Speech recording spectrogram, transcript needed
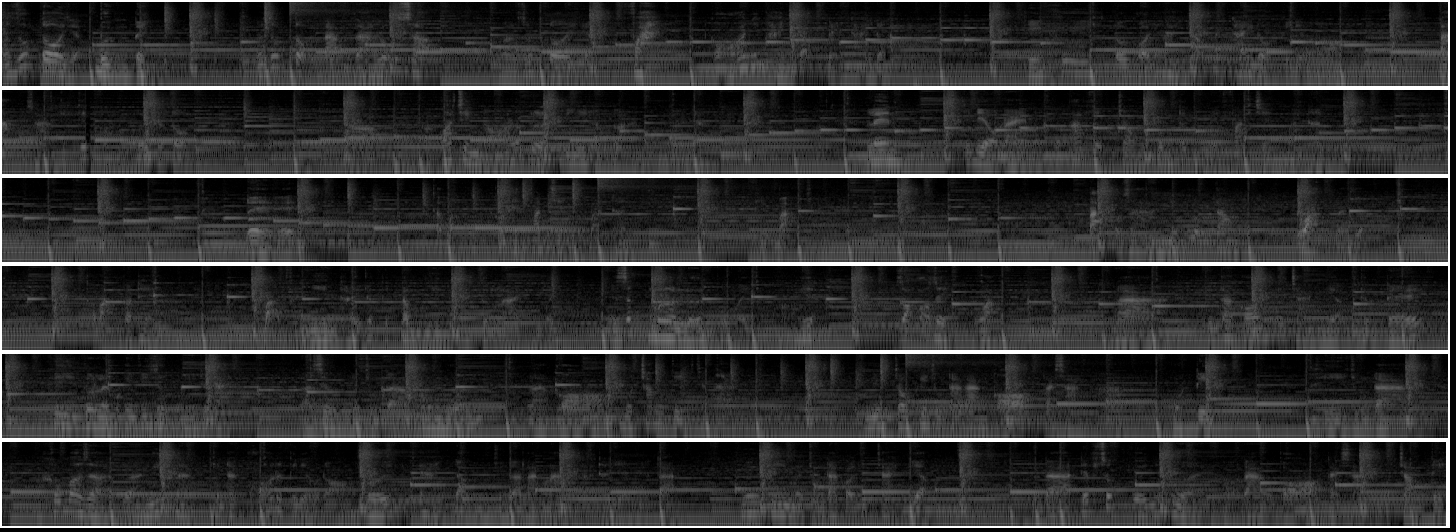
nó giúp tôi gì bừng tỉnh. Nó giúp tôi tạo ra lỗi sợ và giúp tôi gì phải có những hành động để thay đổi. Thì khi tôi có những hành động để thay đổi cái này nó cũng áp dụng trong công thức để phát triển bản thân. Để các bạn có thể phát triển được bản thân, thì bạn phải tạo ra những nỗi đau hoặc là gì các bạn có thể, bạn phải nhìn thấy được cái tầm nhìn trong tương lai của mình, cái giấc mơ lớn của mình nó hiện rõ rệt, đúng không và chúng ta có những cái trải nghiệm thực tế. Khi tôi lấy một cái ví dụ như thế này là sử như chúng ta mong muốn có 100 tỷ chẳng hạn. Nhưng trong khi chúng ta đang có tài sản là 1 tỷ, thì chúng ta không bao giờ chúng ta nghĩ là chúng ta có được cái điều đó với những cái hành động chúng ta đang làm tại thời điểm hiện tại. Nhưng khi mà chúng ta có những trải nghiệm, chúng ta tiếp xúc với những người họ đang có tài sản 100 tỷ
